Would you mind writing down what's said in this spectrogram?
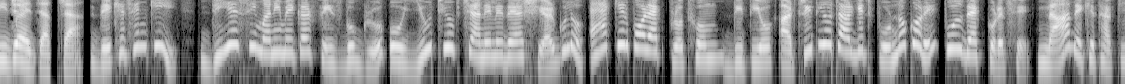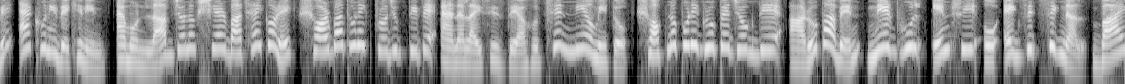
বিজয়ের যাত্রা। দেখেছেন কি? ডিএসসি মানিমেকার ফেসবুক গ্রুপ ও ইউটিউব চ্যানেলে দেয়া শেয়ারগুলো একের পর এক প্রথম, দ্বিতীয় আর তৃতীয় টার্গেট পূর্ণ করে পুল ব্যাক করেছে। না দেখে থাকলে এখনই দেখে নিন। এমন লাভজনক শেয়ার বাছাই করে সর্বাধুনিক প্রযুক্তিতে অ্যানালাইসিস দেয়া হচ্ছে নিয়মিত। স্বপ্নপুরী গ্রুপে যোগ দিয়ে আরও পাবেন নির্ভুল এন্ট্রি ও এক্সিট সিগন্যাল বাই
